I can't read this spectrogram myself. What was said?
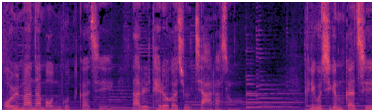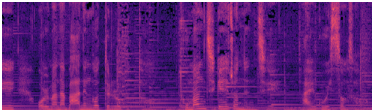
얼마나 먼 곳까지 나를 데려가 줄지 알아서. 그리고 지금까지 얼마나 많은 것들로부터 도망치게 해줬는지 알고 있어서.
